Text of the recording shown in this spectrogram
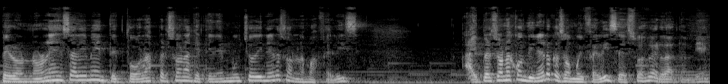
pero no necesariamente todas las personas que tienen mucho dinero son las más felices. Hay personas con dinero que son muy felices, eso es verdad también,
